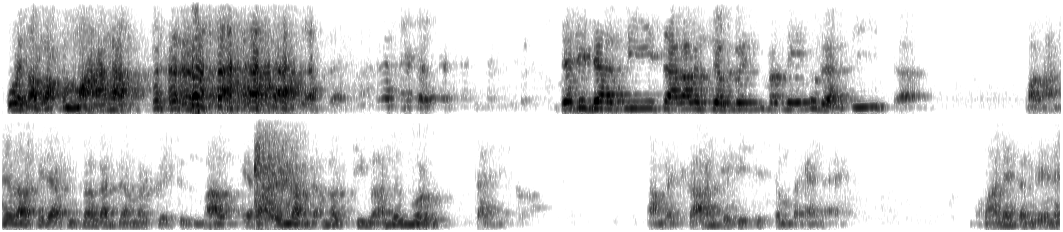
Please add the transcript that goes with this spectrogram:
Kue tambah semangat. Jadi tidak bisa kalau sudah seperti itu tidak bisa. Makanya lah tidak Abu Bakar damar Baitul Mal, era Umar damar Jiwanul Mur, tadi. Sampai sekarang jadi sistem PNS. Makanya tenggine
